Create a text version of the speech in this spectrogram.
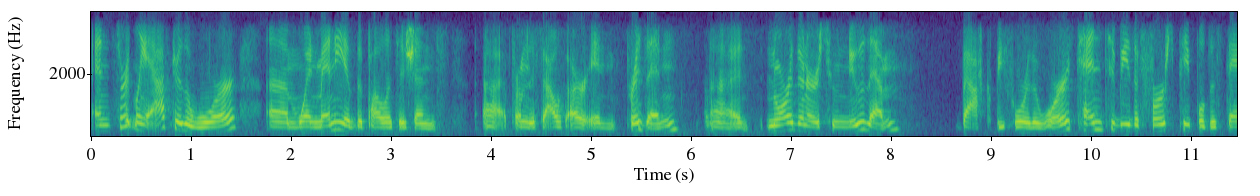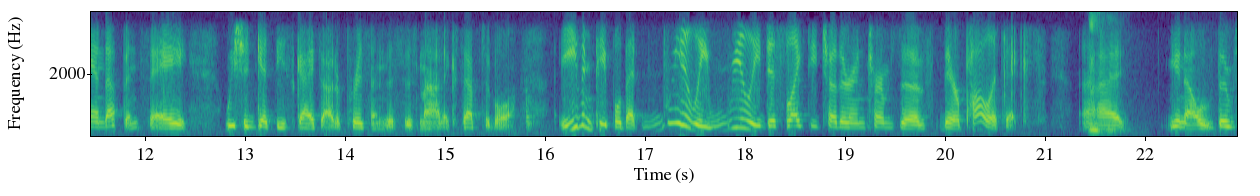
And certainly after the war, um, when many of the politicians uh, from the South are in prison, uh, Northerners who knew them back before the war tend to be the first people to stand up and say, we should get these guys out of prison. This is not acceptable. Even people that really, really disliked each other in terms of their politics. Uh, mm-hmm. Uh, you know, the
